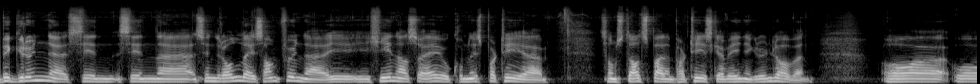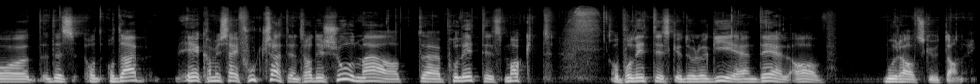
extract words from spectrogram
begrunner sin, sin, eh, sin, rolle i samfunnet. I, I, Kina så er jo kommunistpartiet som statsbærende parti skrevet inn i Grunnloven. Og, og, det, og der er, kan vi si, fortsetter en tradisjon med at uh, politisk makt og politisk ideologi er en del av moralsk utdanning.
